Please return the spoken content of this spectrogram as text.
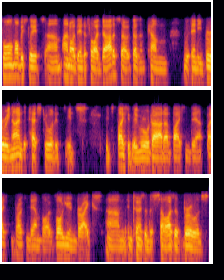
form. Obviously, it's um, unidentified data, so it doesn't come with any brewery names attached to it. It's it's it's basically raw data based down based, broken down by volume breaks um, in terms of the size of brewers.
